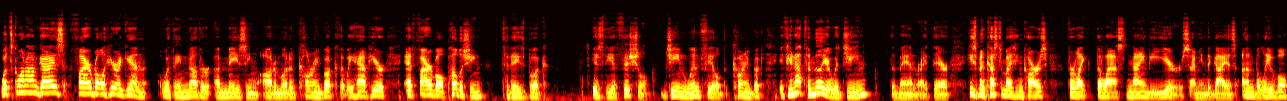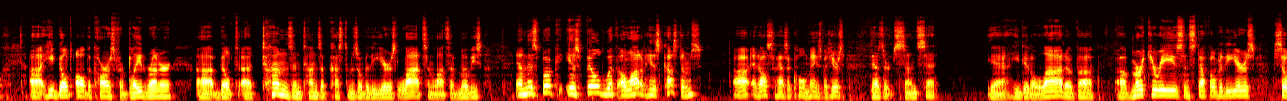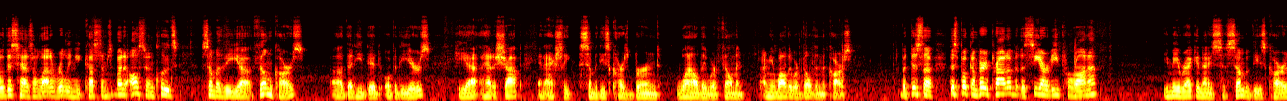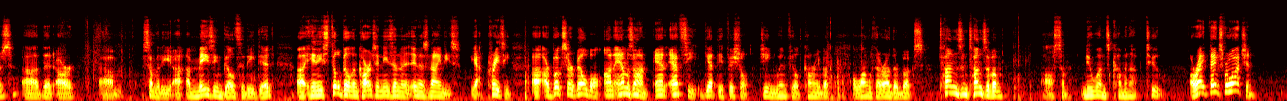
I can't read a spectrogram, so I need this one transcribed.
What's going on, guys? Fireball here again with another amazing automotive coloring book that we have here at Fireball Publishing. Today's book is the official Gene Winfield coloring book. If you're not familiar with Gene, the man right there, he's been customizing cars for like the last 90 years. I mean, the guy is unbelievable. Uh, he built all the cars for Blade Runner, uh, built uh, tons and tons of customs over the years, lots and lots of movies. And this book is filled with a lot of his customs uh, it also has a cool maze, but here's Desert Sunset. Yeah, he did a lot of, uh, Mercuries and stuff over the years. So this has a lot of really neat customs, but it also includes some of the uh, film cars uh, that he did over the years. He uh, had a shop, and actually, some of these cars burned while they were filming. I mean, while they were building the cars. But this uh, this book, I'm very proud of. The CRV Piranha. You may recognize some of these cars uh, that are um, some of the uh, amazing builds that he did. Uh, and he's still building cars and he's in, the, in his 90s. Yeah, crazy. Uh, our books are available on Amazon and Etsy. Get the official Gene Winfield coloring book along with our other books. Tons and tons of them. Awesome. New ones coming up too. All right, thanks for watching.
